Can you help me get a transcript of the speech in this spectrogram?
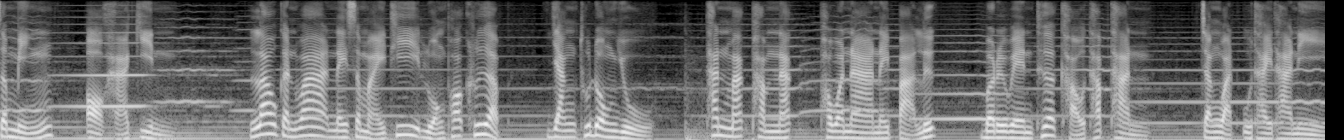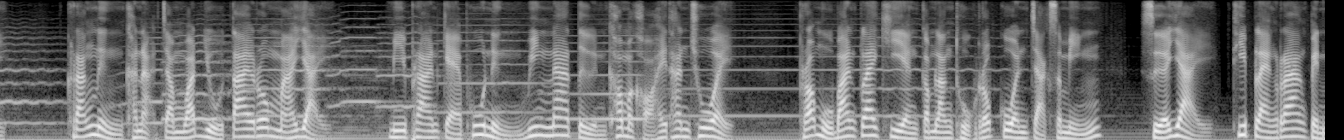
สมิง ออกหากิน เล่ากันว่าในสมัยที่หลวงพ่อเคลือบยังทุดงอยู่ ท่านมักพำนักภาวนาในป่าลึก บริเวณเทือกเขาทับทัน จังหวัดอุทัยธานี ครั้งหนึ่งขณะจำวัดอยู่ใต้ร่มไม้ใหญ่ มีพรานแก่ผู้หนึ่งวิ่งหน้าตื่นเข้ามาขอให้ท่านช่วย เพราะหมู่บ้านใกล้เคียงกำลังถูกรบกวนจากสมิง เสือใหญ่ที่แปลงร่างเป็น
